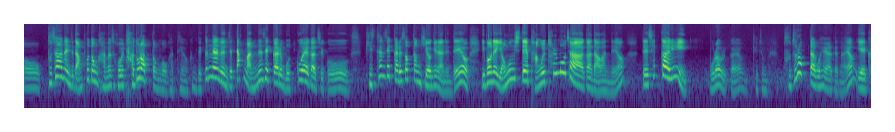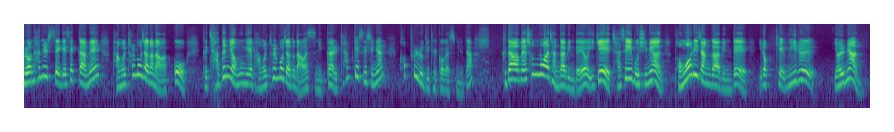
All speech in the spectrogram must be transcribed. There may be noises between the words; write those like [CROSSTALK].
어, 부산에 이제 남포동 가면서 거의 다 돌았던 것 같아요. 근데 끝내는 이제 딱 맞는 색깔을 못 구해가지고 비슷한 색깔을 썼던 기억이 나는데요. 이번에 영웅시대 방울 털모자가 나왔네요. 근데 색깔이 뭐라 그럴까요? 이렇게 좀 부드럽다고 해야 되나요? 예, 그런 하늘색의 색감의 방울 털모자가 나왔고, 그 작은 영웅이의 방울 털모자도 나왔으니까 이렇게 함께 쓰시면 커플룩이 될 것 같습니다. 그 다음에 손모아 장갑인데요. 이게 자세히 보시면 벙어리 장갑인데 이렇게 위를 열면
